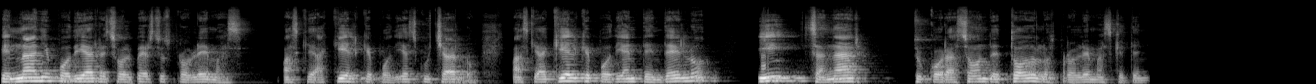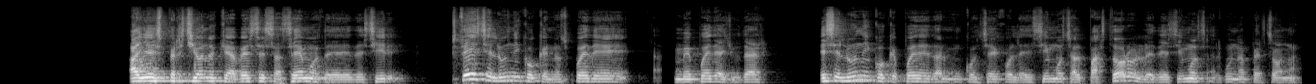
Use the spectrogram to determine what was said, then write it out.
que nadie podía resolver sus problemas más que aquel que podía escucharlo, más que aquel que podía entenderlo y sanar su corazón de todos los problemas que tenía. Hay expresiones que a veces hacemos de decir, usted es el único que nos puede, me puede ayudar. Es el único que puede darme un consejo. Le decimos al pastor o le decimos a alguna persona.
